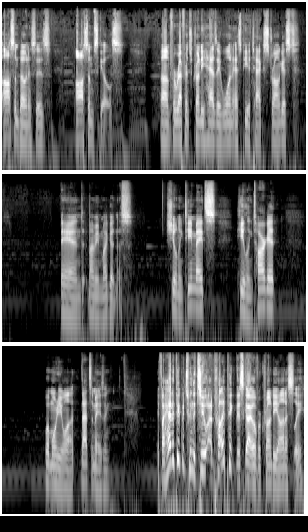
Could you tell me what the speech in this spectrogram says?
awesome bonuses, awesome skills. Um, for reference, Crundy has a 1 SP attack strongest. And, I mean, my goodness. Shielding teammates, healing target. What more do you want? That's amazing. If I had to pick between the two, I'd probably pick this guy over Crundy, honestly.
